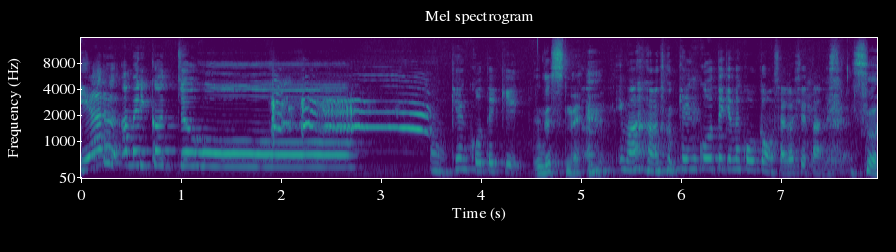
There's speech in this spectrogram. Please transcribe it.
リアルアメリカ情報。うん健康的。ですねうん今あの健康的な効果音を探してたんですよね。そう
